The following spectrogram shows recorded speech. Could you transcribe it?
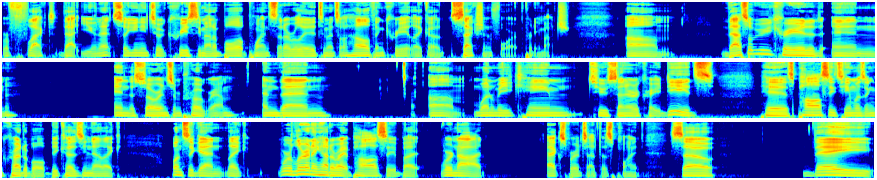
reflect that unit. So you need to increase the amount of bullet points that are related to mental health and create like a section for it, pretty much. Um, that's what we created in in the Sorensen program, and then um, when we came to Senator Creigh Deeds, his policy team was incredible because you know like once again like we're learning how to write policy, but we're not experts at this point. So they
